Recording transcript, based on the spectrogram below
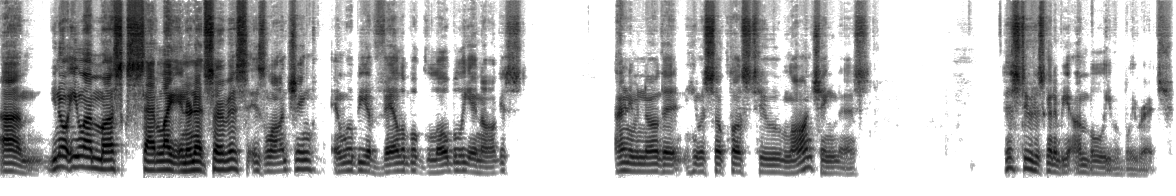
Um, you know, Elon Musk's satellite internet service is launching and will be available globally in August. I didn't even know that he was so close to launching this. This dude is going to be unbelievably rich.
